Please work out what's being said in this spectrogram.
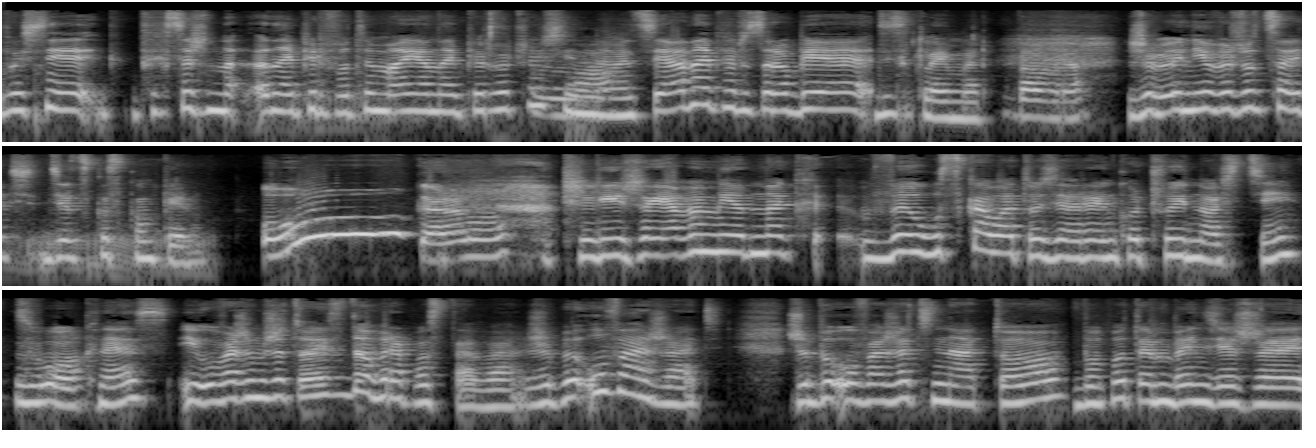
właśnie ty chcesz na, najpierw o tym, a ja najpierw o czymś No. innym. Więc ja najpierw zrobię disclaimer, Dobra. żeby nie wyrzucać dziecko z kąpielu. Uuu, girl. Czyli, że ja bym jednak wyłuskała to ziarenko czujności z wokeness i uważam, że to jest dobra postawa, żeby uważać. Żeby uważać na to, bo potem będzie, że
